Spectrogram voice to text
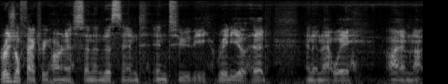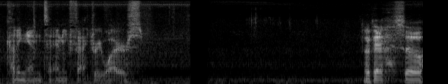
original factory harness and then this end into the radio head and then that way I am not cutting into any factory wires. Okay, so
